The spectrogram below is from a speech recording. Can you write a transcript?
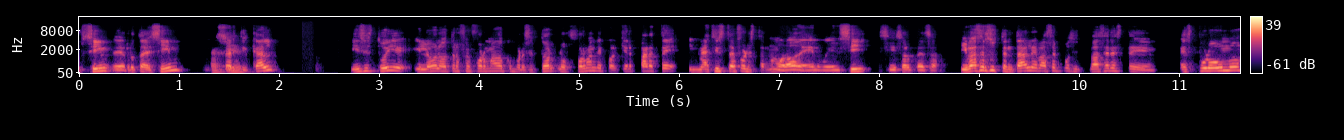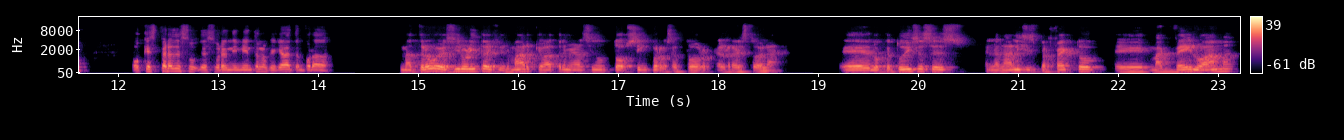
sim, eh, ruta de sim, vertical. Y dices tú, y luego la otra fue formado como receptor, lo forman de cualquier parte y Matthew Stafford está enamorado de él, güey. Sí, sí, sorpresa. ¿Y va a ser sustentable? ¿Va a ser, va a ser este, es puro humo? ¿O qué esperas de su, de su rendimiento en lo que queda la temporada? Me atrevo a decir ahorita y firmar que va a terminar siendo un top 5 receptor el resto del año. Eh, lo que tú dices es el análisis perfecto. Eh, McVeigh lo ama,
